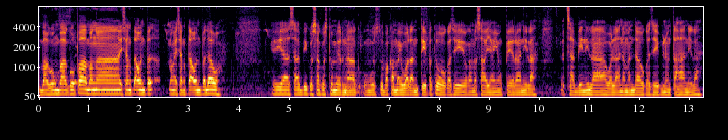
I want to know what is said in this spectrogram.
Bagong bago pa, mga isang taon pa, mga isang taon pa daw. Kaya sabi ko sa customer na kung gusto baka may warranty pa to kasi baka masayang yung pera nila. At sabi nila wala naman daw kasi pinuntahan nila.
